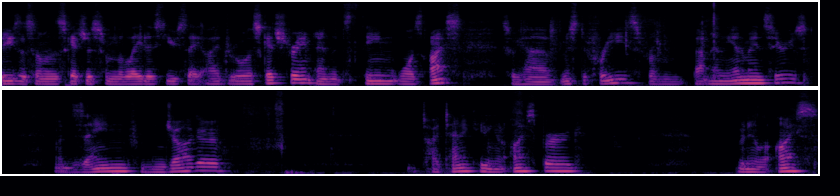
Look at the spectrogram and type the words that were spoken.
These are some of the sketches from the latest You Say I Draw a sketch stream, and its theme was ice. So we have Mr. Freeze from Batman the Animated Series, and Zane from Ninjago, Titanic hitting an iceberg, Vanilla Ice,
